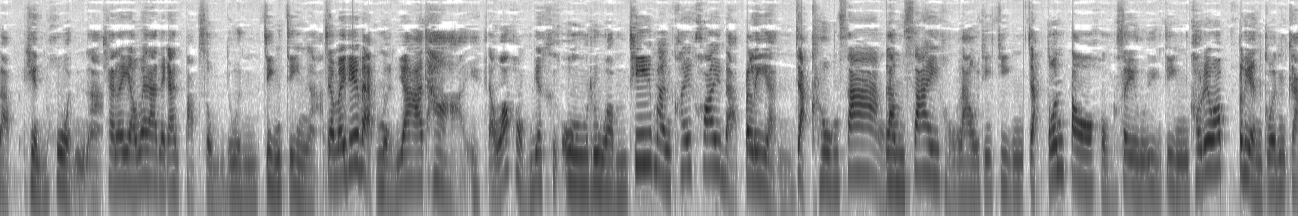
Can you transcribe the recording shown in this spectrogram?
แบบเห็นผลอะใช้ระยะเวลาในการปรับสมดุลจริง ๆอะจะไม่ได้แบบเหมือนยาถ่าย แต่ว่าของเดียคือองค์รวมที่มันค่อย ๆ แบบเปลี่ยนจ โครงสร้างลำไส้ของเราจริง ๆ จากต้นตอของเซลล์จริง ๆ เขาเรียกว่าเปลี่ยนกลไก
